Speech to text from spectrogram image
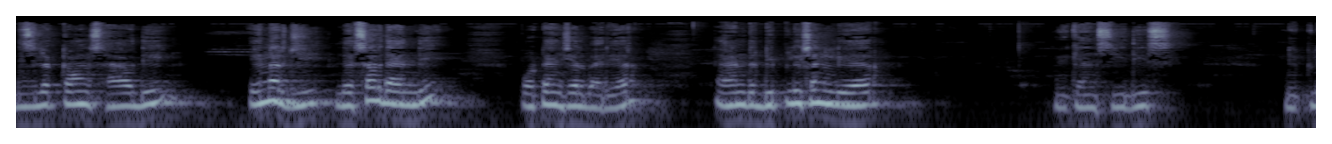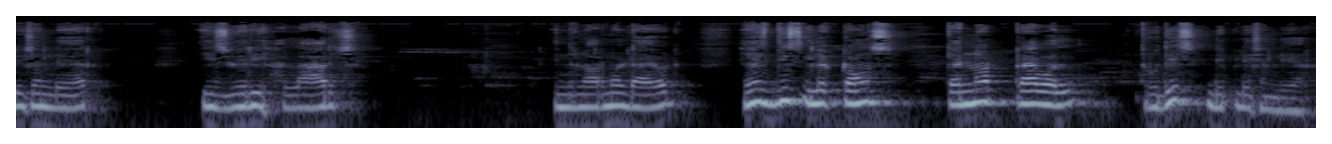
These electrons have the energy lesser than the potential barrier and the depletion layer. We can see this depletion layer is very large in the normal diode. Hence these electrons cannot travel through this depletion layer.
